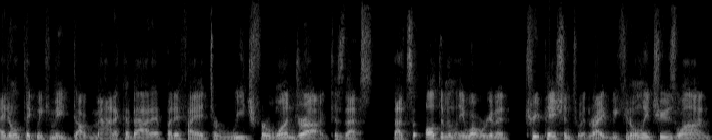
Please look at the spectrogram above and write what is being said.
I don't think we can be dogmatic about it but if i had to reach for one drug because that's that's ultimately what we're going to treat patients with right? We can only choose one.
